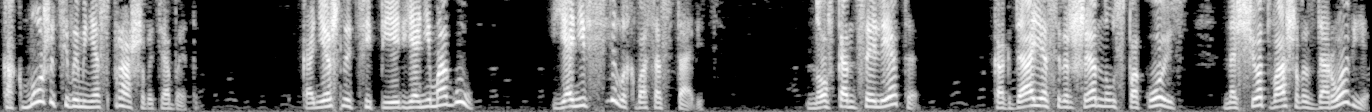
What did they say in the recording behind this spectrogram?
«Как можете вы меня спрашивать об этом?» «Конечно, теперь я не могу. Я не в силах вас оставить. Но в конце лета, когда я совершенно успокоюсь насчет вашего здоровья,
